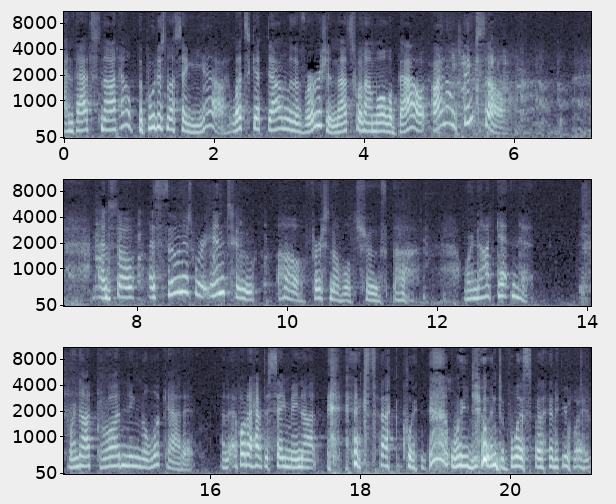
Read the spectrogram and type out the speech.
And that's not help. The Buddha's not saying, yeah, let's get down with aversion. That's what I'm all about. I don't think so. And so, as soon as we're into, oh, First Noble Truth, uh, we're not getting it. We're not broadening the look at it. And what I have to say may not exactly lead you into bliss, but anyway,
